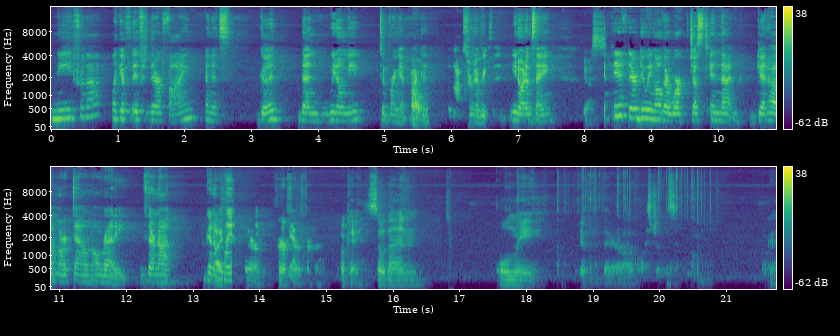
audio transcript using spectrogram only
need for that, like if, if they're fine and it's good, then we don't need to bring it back Oh. in the docs for no reason. You know what I'm saying? Yes. If they're doing all their work just in that GitHub markdown already, if they're not gonna I- plan, Fair, fair, Yeah. fair, fair. Okay, so then only if there are questions. Okay.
